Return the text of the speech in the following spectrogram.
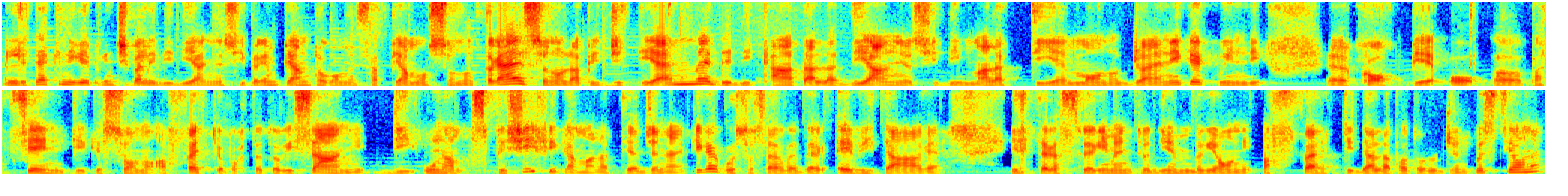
le tecniche principali di diagnosi per impianto, come sappiamo, sono tre, sono la PGTM, dedicata alla diagnosi di malattie monogeniche, quindi eh, coppie o eh, pazienti che sono affetti o portatori sani di una specifica malattia genetica, questo serve per evitare il trasferimento di embrioni affetti dalla patologia in questione.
